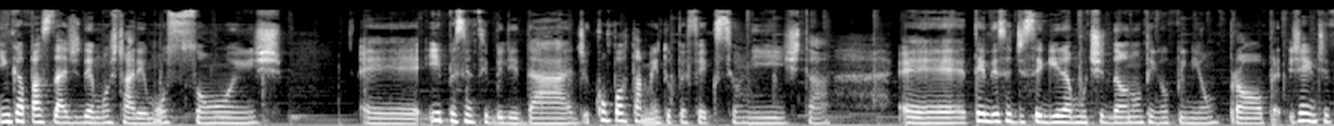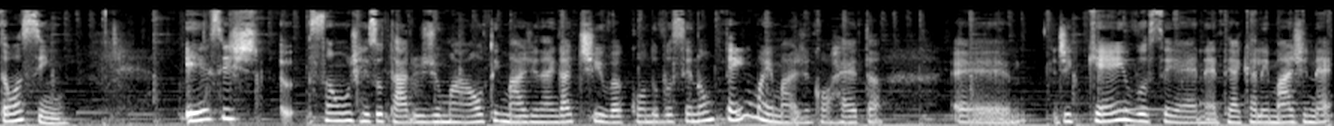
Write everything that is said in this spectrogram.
incapacidade de demonstrar emoções, é, hipersensibilidade, comportamento perfeccionista, é, tendência de seguir a multidão, não tem opinião própria. Gente, então assim, esses eh, são os resultados de uma autoimagem negativa, quando você não tem uma imagem correta é, de quem você é, né? Tem aquela imagem, né?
